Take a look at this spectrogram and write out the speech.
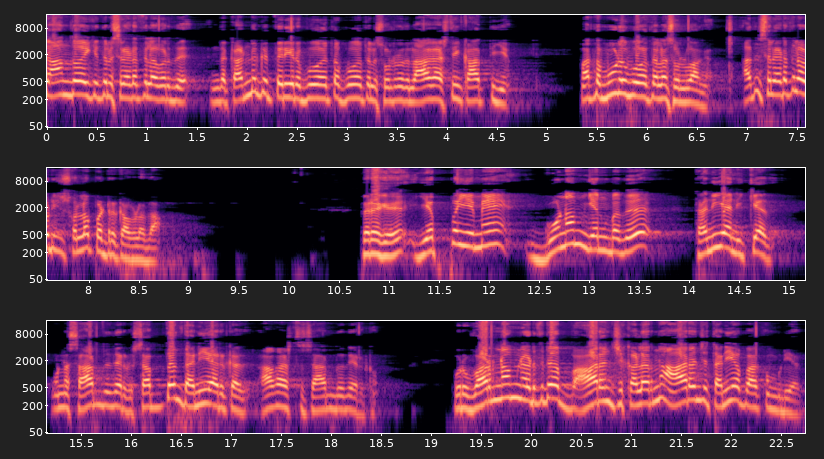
சாந்தோக்கியத்தில் சில இடத்துல வருது. இந்த கண்ணுக்கு தெரிகிற பூகத்தை பூகத்தில் சொல்கிறதுல ஆகாஷ்டையும் காத்தியும் மற்ற மூணு பூகத்தெல்லாம் சொல்லுவாங்க. அது சில இடத்துல அப்படி சொல்லப்பட்டிருக்கு அவ்வளோதான் பிறகு எப்பயுமே குணம் என்பது தனியாக நிற்காது உன்னை சார்ந்ததே இருக்கும் சப்தம் தனியாக இருக்காது. ஆகாசத்தை சார்ந்ததே இருக்கும். ஒரு வர்ணம்னு எடுத்துகிட்டு ஆரஞ்சு கலர்னால் ஆரஞ்சு தனியாக பார்க்க முடியாது.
